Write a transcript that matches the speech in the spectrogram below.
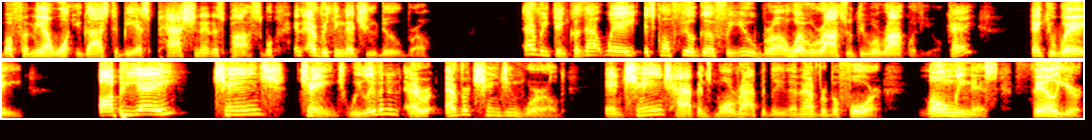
But for me, I want you guys to be as passionate as possible in everything that you do, bro. Everything, because that way it's gonna feel good for you, bro. Whoever rocks with you will rock with you. Okay. Thank you, Wade. RPA, change, change. We live in an er-, ever changing world, and change happens more rapidly than ever before. Loneliness, failure,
